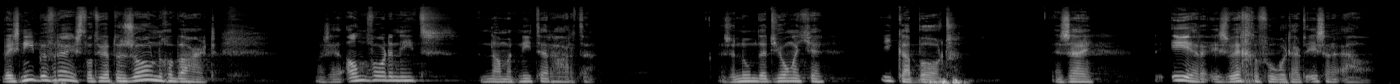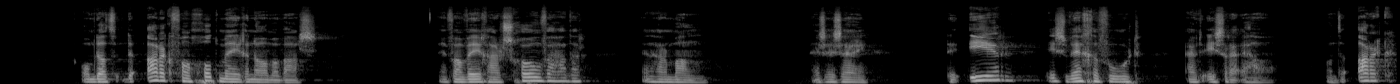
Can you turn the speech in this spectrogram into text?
Wees niet bevreesd, want u hebt een zoon gebaard. Maar zij antwoordde niet en nam het niet ter harte. En ze noemde het jongetje Ikaboot. En zei, de eer is weggevoerd uit Israël. Omdat de ark van God meegenomen was. En vanwege haar schoonvader en haar man. En zij zei, de eer is weggevoerd uit Israël. Want de ark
